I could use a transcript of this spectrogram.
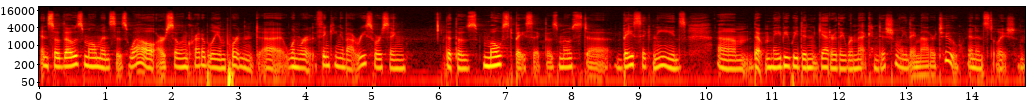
And so those moments as well are so incredibly important uh, when we're thinking about resourcing that those most basic, those most uh, basic needs um, that maybe we didn't get or they were met conditionally, they matter too in installation.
